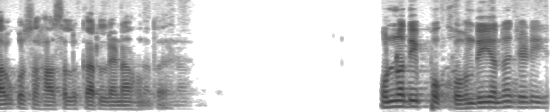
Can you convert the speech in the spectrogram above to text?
ਸਭ ਕੁਝ ਹਾਸਲ ਕਰ ਲੈਣਾ ਹੁੰਦਾ ਹੈ। ਉਹਨਾਂ ਦੀ ਭੁੱਖ ਹੁੰਦੀ ਹੈ ਨਾ ਜਿਹੜੀ,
